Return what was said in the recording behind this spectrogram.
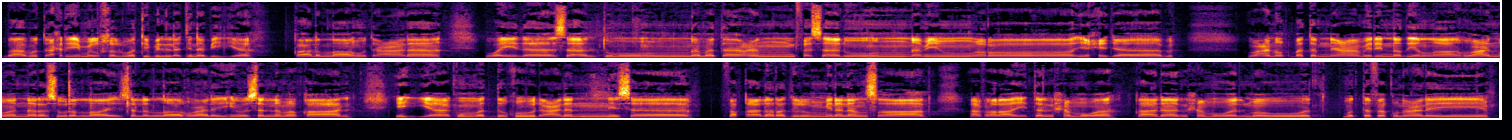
باب تحريم الخلوة بالأجنبية. قال الله تعالى وإذا سألتموهن متاعا فاسألوهن من وراء حجاب. وعن عقبة بن عامر رضي الله عنه أن رسول الله صلى الله عليه وسلم قال إياكم والدخول على النساء. فقال رجل من الأنصار أفرأيت الحموى؟ قال الحموى الموت. متفق عليه.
